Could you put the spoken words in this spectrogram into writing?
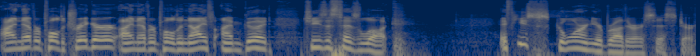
I never pulled a trigger, I never pulled a knife, I'm good. Jesus says, Look, if you scorn your brother or sister,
